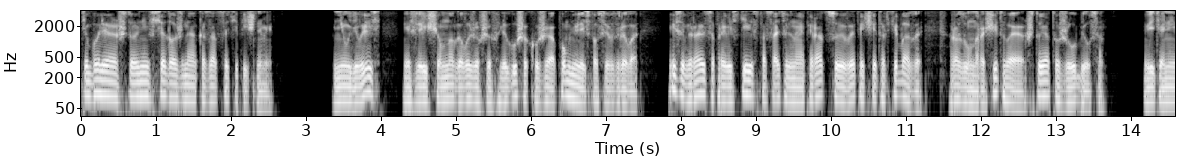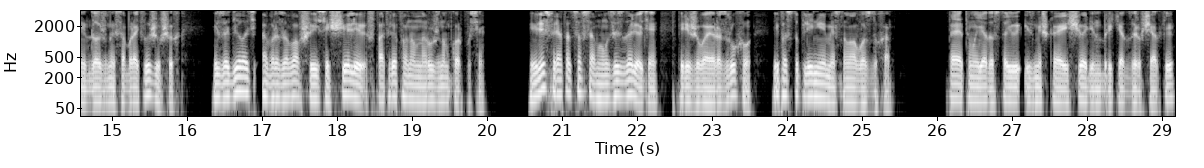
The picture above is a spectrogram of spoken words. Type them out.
тем более, что они все должны оказаться типичными. Не удивлюсь, если еще много выживших лягушек уже опомнились после взрыва и собираются провести спасательную операцию в этой четверти базы, разумно рассчитывая, что я тоже убился. Ведь они должны собрать выживших и заделать образовавшиеся щели в потрепанном наружном корпусе. Или спрятаться в самом звездолете, переживая разруху и поступление местного воздуха. Поэтому я достаю из мешка еще один брикет взрывчатки,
